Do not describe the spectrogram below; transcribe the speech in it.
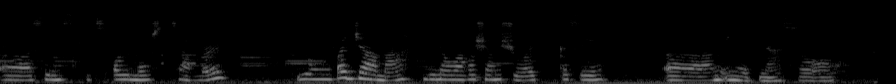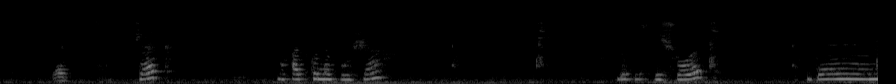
uh, since it's almost summer. Yung pajama, ginawa ko siyang short kasi uh, mainit na. So, let's check. Nakat ko na po siya. This is the short. Then,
